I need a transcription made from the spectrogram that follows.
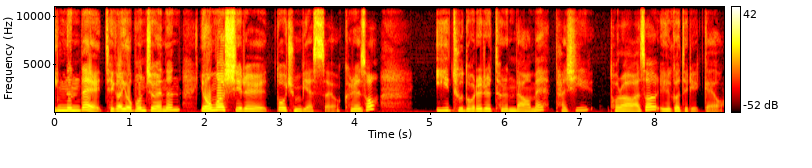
읽는데 제가 이번 주에는 영어 시를 또 준비했어요. 그래서 이 두 노래를 들은 다음에 다시 돌아와서 읽어드릴게요.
